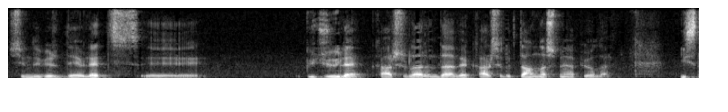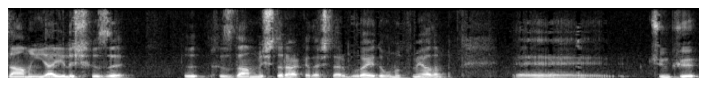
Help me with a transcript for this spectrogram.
şimdi bir devlet e, gücüyle karşılarında ve karşılıklı anlaşma yapıyorlar. İslam'ın yayılış hızı hı- hızlanmıştır arkadaşlar. Burayı da unutmayalım. E, çünkü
